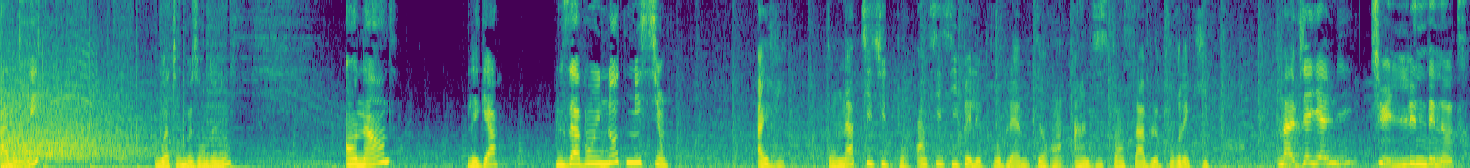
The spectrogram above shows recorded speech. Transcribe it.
Allô, oui. Où a-t-on besoin de nous? En Inde? Les gars, nous avons une autre mission. Ivy, ton aptitude pour anticiper les problèmes te rend indispensable pour l'équipe. Ma vieille amie, tu es l'une des nôtres.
